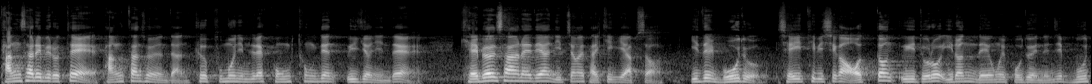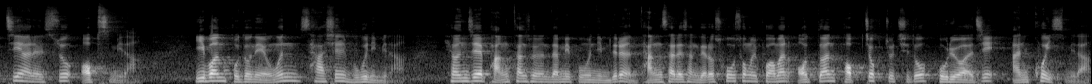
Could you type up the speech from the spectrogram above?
당사를 비롯해 방탄소년단 그 부모님들의 공통된 의견인데 개별 사안에 대한 입장을 밝히기에 앞서 이들 모두 JTBC가 어떤 의도로 이런 내용을 보도했는지 묻지 않을 수 없습니다. 이번 보도 내용은 사실 무근입니다. 현재 방탄소년단 및 부모님들은 당사를 상대로 소송을 포함한 어떠한 법적 조치도 고려하지 않고 있습니다.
